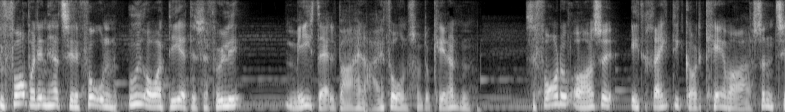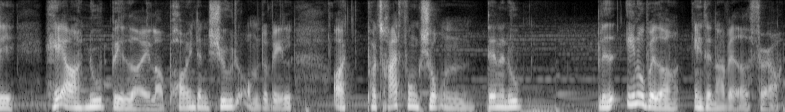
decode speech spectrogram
Du får på den her telefon, udover det, at det selvfølgelig mest af alt bare er en iPhone, som du kender den, så får du også et rigtig godt kamera, sådan til her og nu billeder, eller point and shoot, om du vil. Og portrætfunktionen, den er nu blevet endnu bedre, end den har været før.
